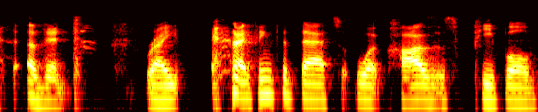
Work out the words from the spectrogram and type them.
event, right? And I think that that's what causes people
